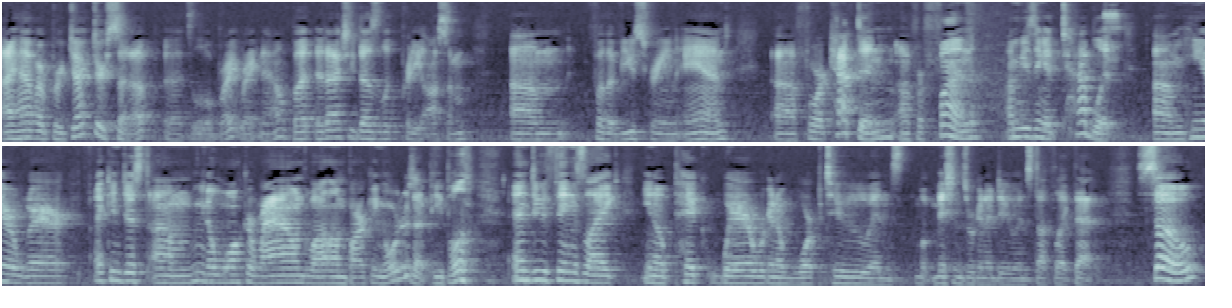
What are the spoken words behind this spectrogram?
I have a projector set up. Uh, it's a little bright right now, but it actually does look pretty awesome um, for the view screen. And uh, for Captain, uh, for fun, I'm using a tablet um, here where I can just, um, you know, walk around while I'm barking orders at people and do things like, you know, pick where we're going to warp to and what missions we're going to do and stuff like that. So,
